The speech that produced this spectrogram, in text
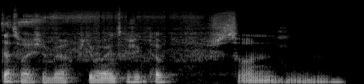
das weiß ich nicht mehr, ob ich dir mal eins geschickt habe. So ein,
